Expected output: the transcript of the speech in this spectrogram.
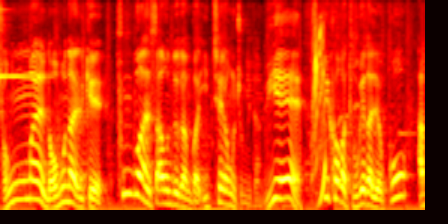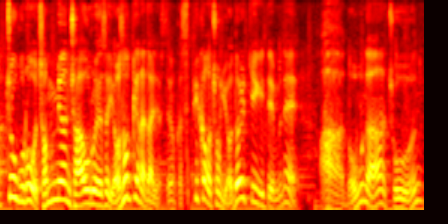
정말 너무나 이렇게 풍부한 사운드감과 입체형을 줍니다. 위에 스피커가 두 개 달렸고 앞쪽으로 전면 좌우로 해서 여섯 개나 달렸어요. 그러니까 스피커가 총 여덟 개이기 때문에 아 너무나 좋은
